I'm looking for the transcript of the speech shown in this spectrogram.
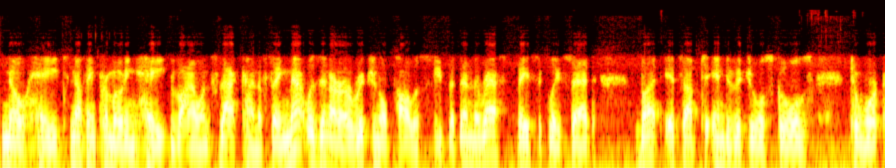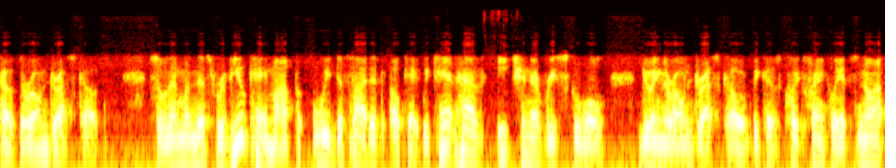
no hate, nothing promoting hate, violence, that kind of thing. That was in our original policy, but then the rest basically said, but it's up to individual schools to work out their own dress code. So then when this review came up, we decided, okay, we can't have each and every school doing their own dress code because quite frankly, it's not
